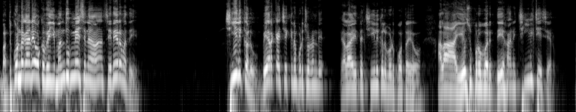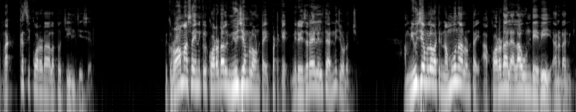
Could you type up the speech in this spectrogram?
బతుకుండగానే ఒక వెయ్యి మంది ఉమ్మేసిన శరీరం అది. చీలికలు బీరకాయ చెక్కినప్పుడు చూడండి ఎలా అయితే చీలికలు పడిపోతాయో అలా ఆ యేసు ప్రభు వారి దేహాన్ని చీల్చేశారు. రక్కసి కొరడాలతో చీల్చేశారు. మీకు రోమా సైనికుల కొరడాలు మ్యూజియంలో ఉంటాయి ఇప్పటికే. మీరు ఇజ్రాయెల్ వెళ్తే అన్నీ చూడొచ్చు. ఆ మ్యూజియంలో వాటి నమూనాలు ఉంటాయి. ఆ కొరడాలు ఎలా ఉండేవి అనడానికి.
